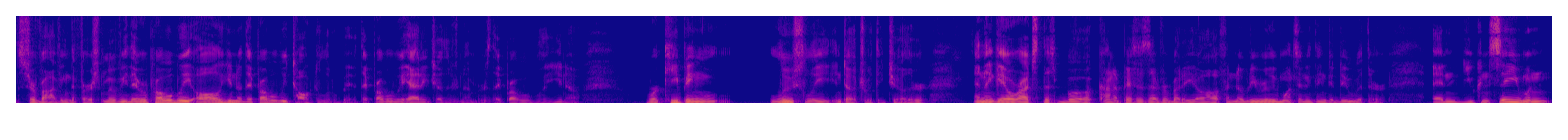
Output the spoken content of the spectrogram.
surviving the first movie, they were probably all you know. They probably talked a little bit. They probably had each other's numbers. They probably you know were keeping loosely in touch with each other. And then Gale writes this book, kind of pisses everybody off, and nobody really wants anything to do with her. And you can see when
